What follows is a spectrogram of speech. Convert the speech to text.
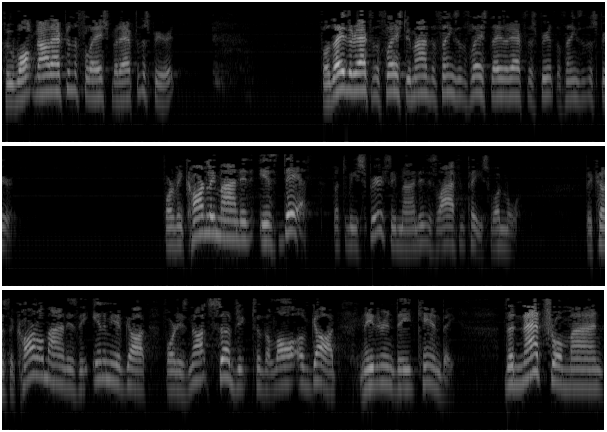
who walk not after the flesh, but after the Spirit. For they that are after the flesh do mind the things of the flesh, they that are after the Spirit, the things of the Spirit. For to be carnally minded is death, but to be spiritually minded is life and peace. One more. Because the carnal mind is the enemy of God, for it is not subject to the law of God, neither indeed can be. The natural mind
